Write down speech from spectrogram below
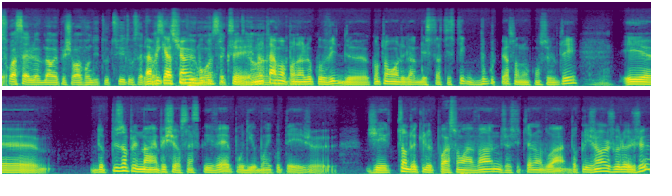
soit ça, le marin pêcheur a vendu tout de suite, ou ça L'application a eu beaucoup de succès, notamment pendant le Covid. quand on regarde des statistiques, beaucoup de personnes ont consulté. Et euh, de plus en plus de marins-pêcheurs s'inscrivaient pour dire, bon, écoutez, j'ai tant de kilos de poissons à vendre, je suis tel endroit. Donc les gens jouent le jeu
